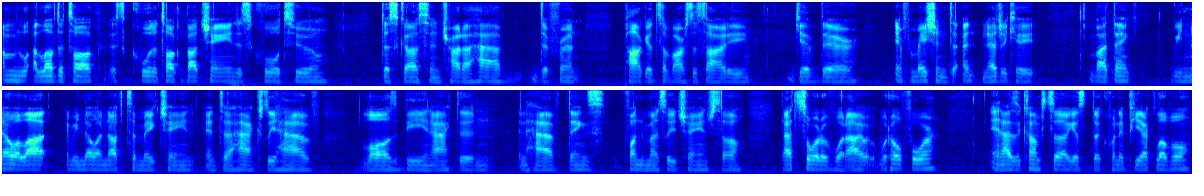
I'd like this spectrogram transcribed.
I'm, I love to talk. It's cool to talk about change. It's cool to discuss and try to have different pockets of our society give their information to and educate. But I think we know a lot and we know enough to make change and to actually have laws be enacted and, and have things fundamentally change. So that's sort of what I would hope for. And as it comes to, I guess, the Quinnipiac level,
